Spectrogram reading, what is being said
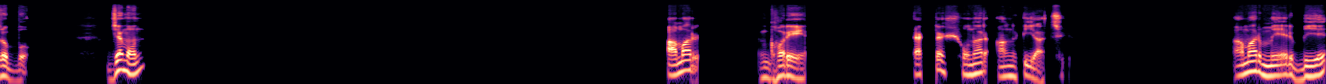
দ্রব্য। যেমন, আমার ঘরে একটা সোনার আংটি আছে। আমার মেয়ের বিয়ে।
